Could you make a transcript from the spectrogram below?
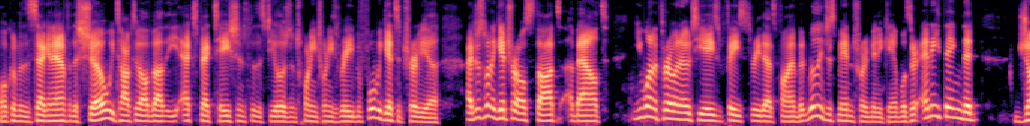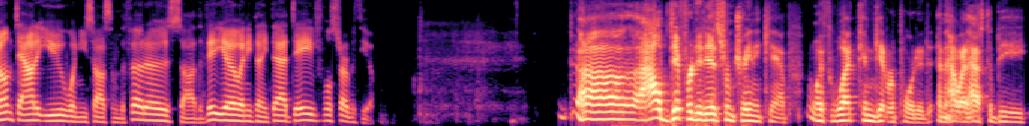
Welcome to the second half of the show. We talked all about the expectations for the Steelers in 2023. Before we get to trivia, I just want to get your all's thoughts about you want to throw in OTAs phase three, that's fine, but really just mandatory minicamp. Was there anything that jumped out at you when you saw some of the photos, saw the video, anything like that? Dave, we'll start with you. uh, how different it is from training camp with what can get reported and how it has to be.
